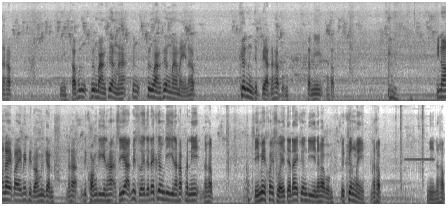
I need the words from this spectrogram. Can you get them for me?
นะครับนี่เขาเพิ่งเพิ่งวางเครื่องนะฮะเพิ่งเพิ่งวางเครื่องมาใหม่นะครับ เครื่องหนึ่งจุดแปดนะครับ ผมตอนนี้นะครับพี่น้องได้ไปไม่ผิดหวังเหมือนกันนะครับดีของดีนะฮะสีอาจไม่สวยแต่ได้เครื่องดีนะครับคันนี้นะครับ สีไม่ค่อยสวยแต่ได้เครื่องดีนะครับ ผมเป็นเครื่องใหม่นะครับ นี่นะครับ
